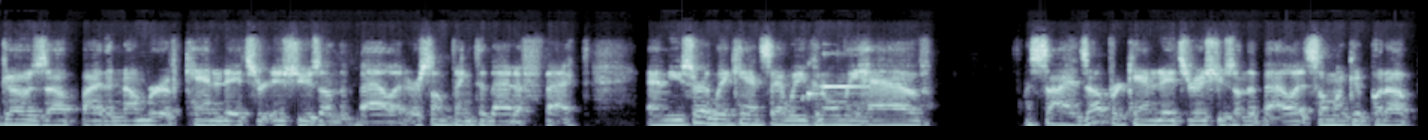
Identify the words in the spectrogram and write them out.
goes up by the number of candidates or issues on the ballot or something to that effect. And you certainly can't say, well, you can only have signs up for candidates or issues on the ballot. Someone could put up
